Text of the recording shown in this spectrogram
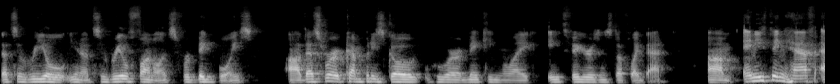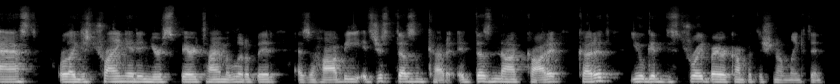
That's a real, you know, it's a real funnel. It's for big boys. Uh, that's where companies go who are making like eight figures and stuff like that. Um, anything half-assed or like just trying it in your spare time a little bit as a hobby, it just doesn't cut it. It does not cut it. Cut it. You'll get destroyed by your competition on LinkedIn.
